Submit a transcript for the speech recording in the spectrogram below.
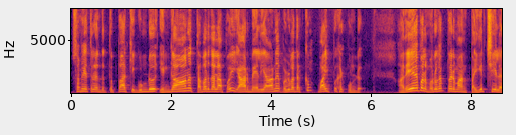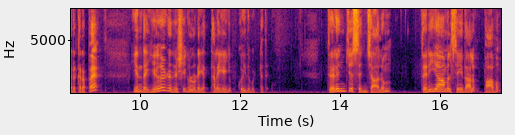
சமயத்தில் இந்த துப்பாக்கி குண்டு எங்கான தவறுதலாக போய் யார் மேலேயான விழுவதற்கும் வாய்ப்புகள் உண்டு. அதே போல் முருகப்பெருமான் பயிற்சியில் இருக்கிறப்ப இந்த ஏழு ரிஷிகளுடைய தலையையும் கொய்து விட்டது. தெரிஞ்சு செஞ்சாலும் தெரியாமல் செய்தாலும் பாவம்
